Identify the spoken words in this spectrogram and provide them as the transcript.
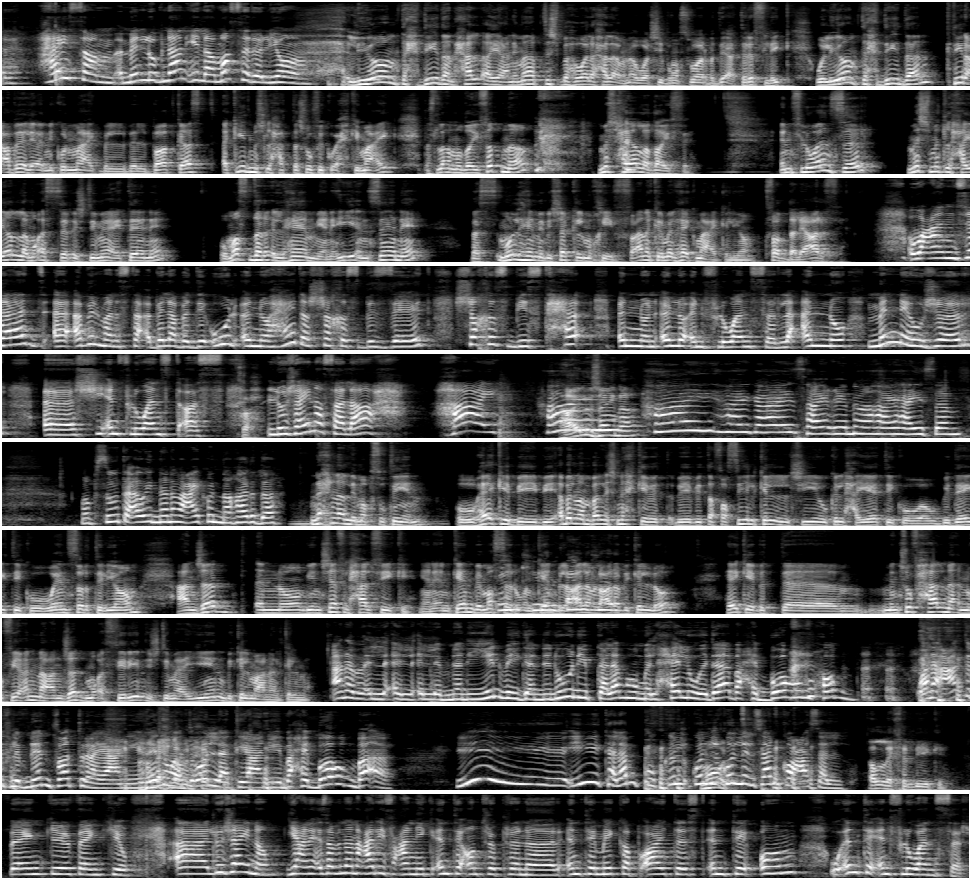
bonsoir هيثم من لبنان إلى مصر اليوم. اليوم تحديدا حلقة يعني ما بتشبه ولا حلقة من أول شيء bonsoir بدي أعترف لك. واليوم تحديدا كثير عبالي أني أكون معك بالبودكاست. أكيد مش لحتى أشوفك وأحكي معك بس لأنه ضيفتنا مش حيلا ضيفة. influencer مش مثل حيلا مؤثر اجتماعي تاني ومصدر إلهام يعني هي إنسانة بس ملهمة بشكل مخيف. فأنا كرمال هيك معك اليوم. تفضلي عارفة. وعن جد آه، قبل ما نستقبلها بدي أقول إنه هيدا الشخص بالذات شخص بيستحق إنه نقول له influencer لأنه مني وجر شي influenced us صح. لوجينا صلاح. hi hi لوجينا hi hi guys hi غنى hi هيثم مبسوطة قوي إن أنا معاكم النهاردة. نحن اللي مبسوطين. وهيك بي قبل ما نبلش نحكي بتفاصيل كل شيء وكل حياتك وبدايتك ووين صرت اليوم عن جد إنه بينشاف الحال فيكي. يعني إن كان بمصر وإن كان بالعالم العربي كله هيك بت بنشوف حالنا إنه في عنا عن جد مؤثرين اجتماعيين بكل معنى الكلمة. أنا اللبنانيين بيجننوني بكلامهم الحلو ده بحبهم حب. وأنا قعدت في لبنان فترة يعني غنوه تقول لك يعني بحبهم بقى. إيه إيه كلامكم كل كل كل لسانكم عسل. الله يخليكي. thank you thank you لوجينا يعني إذا بدنا نعرف عنك أنت entrepreneur أنت makeup artist أنت أم وأنت influencer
